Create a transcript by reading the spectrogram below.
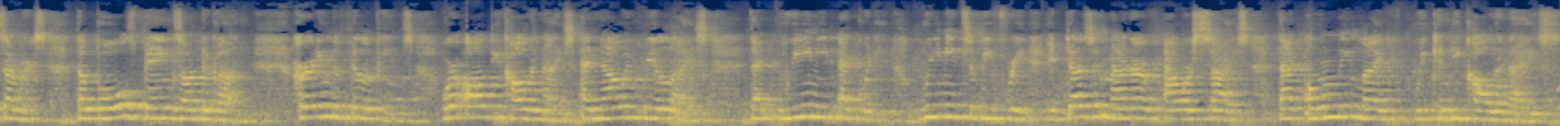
Summers, the bulls bangs on the gun, hurting the Philippines. We're all decolonized, and now we realize that we need equity. We need to be free. It doesn't matter of our size. That only life we can decolonize.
